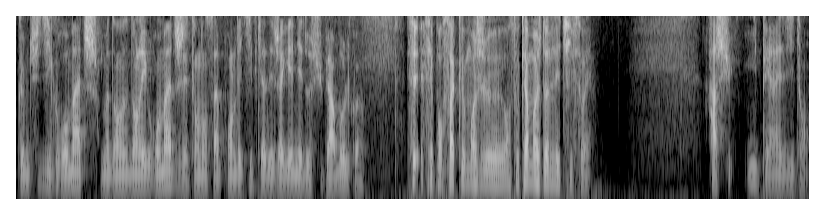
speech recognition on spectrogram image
comme tu dis, gros match. Dans, dans les gros matchs, j'ai tendance à prendre l'équipe qui a déjà gagné deux Super Bowl, quoi. C'est pour ça que moi, je, en tout cas, moi, je donne les Chiefs, ouais. Ah, je suis hyper hésitant.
